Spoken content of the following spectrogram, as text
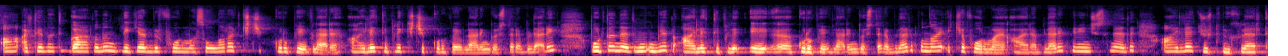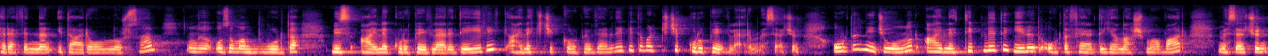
alternativ qayğının digər bir forması olaraq kiçik qrup evləri, ailə tipli kiçik qrup evlərini göstərə bilərik. Burada nədir? Ümumiyyətlə ailə tipli e, e, qrup evlərini göstərə bilərik. Bunları iki formaya ayıra bilərik. Birincisi nədir? Ailə cütlüklər tərəfindən tərəfindən idarə olunursa, o zaman burada biz ailə qrup evləri deyirik, ailə kiçik qrup evləri deyirik. Bir də var kiçik qrup evləri məsəl üçün. Orda necə olunur? Ailə tiplidir. Yenə də orada fərdi yanaşma var. Məsəl üçün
